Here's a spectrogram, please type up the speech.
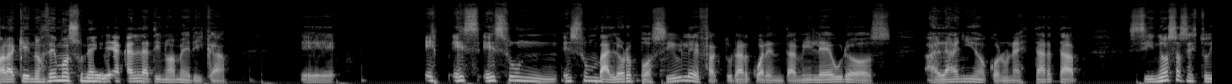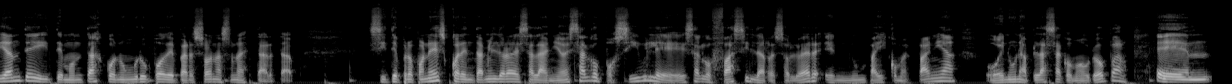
para que nos demos una idea acá en Latinoamérica, eh, ¿es, un, ¿es un valor posible facturar 40.000 euros al año con una startup? Si no sos estudiante y te montás con un grupo de personas una startup, si te propones 40 mil dólares al año, ¿es algo posible? ¿Es algo fácil de resolver en un país como España o en una plaza como Europa? Em,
